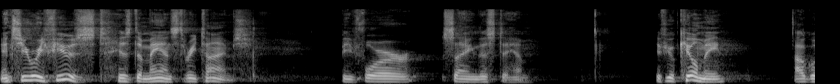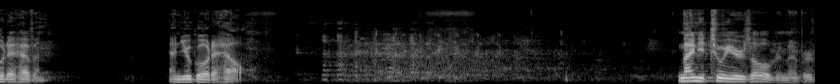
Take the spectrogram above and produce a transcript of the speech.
And she refused his demands three times before saying this to him If you kill me, I'll go to heaven, and you go to hell. 92 years old, remember?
